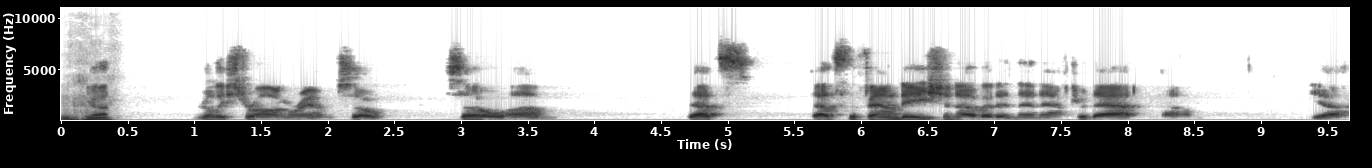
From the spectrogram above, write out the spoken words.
Mm-hmm. Got really strong rim. So, so, um, that's, that's the foundation of it. And then after that, um, yeah.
